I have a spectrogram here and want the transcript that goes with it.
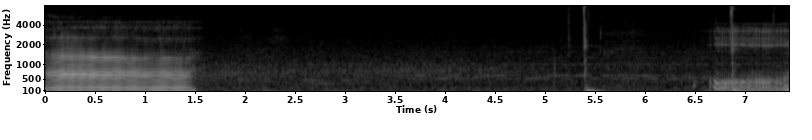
Uh. Eh.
